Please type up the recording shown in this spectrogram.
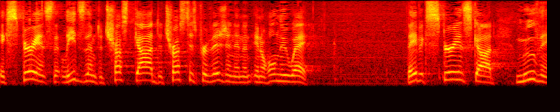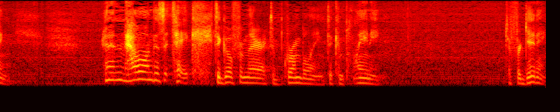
experience that leads them to trust God, to trust His provision in a, in a whole new way. They've experienced God moving. And how long does it take to go from there to grumbling, to complaining, to forgetting?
